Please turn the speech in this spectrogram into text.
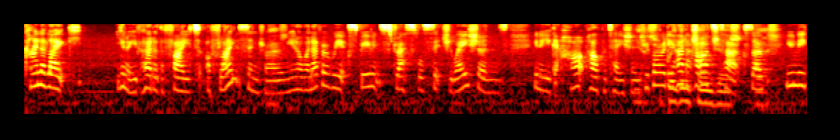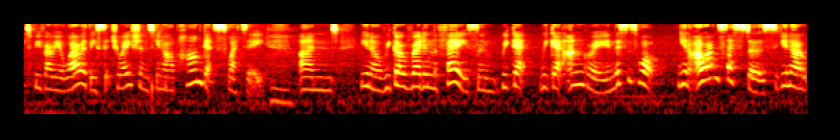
kind of like you know you've heard of the fight or flight syndrome. You know whenever we experience stressful situations you know you get heart palpitations Yes, you've already had a heart changes, attack so yes. you need to be very aware of these situations. You know our palm gets sweaty Hmm. and you know we go red in the face and we get we get angry and this is what you know our ancestors you know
